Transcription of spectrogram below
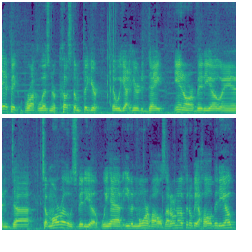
epic Brock Lesnar custom figure that we got here today in our video. And uh, tomorrow's video, we have even more hauls. I don't know if it'll be a haul video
